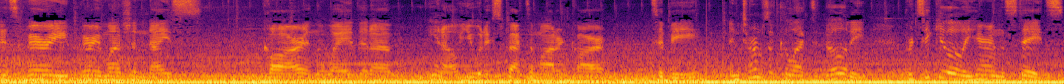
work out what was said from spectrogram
it's very very much a nice car in the way that a you know you would expect a modern car to be. In terms of collectability, particularly here in the States,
